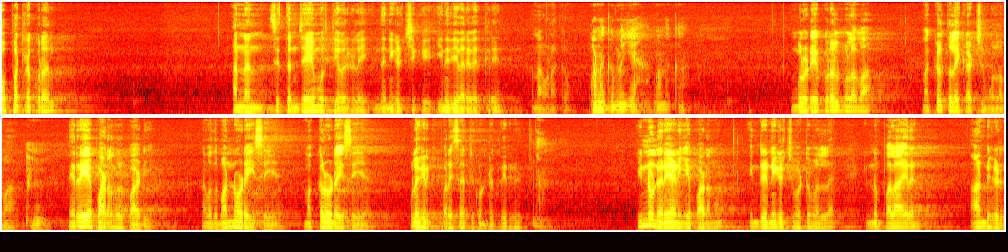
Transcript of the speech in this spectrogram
ஒப்பற்ற குரல் அண்ணன் சித்தன் ஜெயமூர்த்தி அவர்களை இந்த நிகழ்ச்சிக்கு இனிதி வரவேற்கிறேன். அண்ணா வணக்கம். வணக்கம் ஐயா வணக்கம். உங்களுடைய குரல் மூலமாக மக்கள் தொலைக்காட்சி மூலமாக. நிறைய பாடல்கள் பாடி நமது மண்ணோட இசையை மக்களோட இசையை உலகிற்கு பறைசாற்றி கொண்டிருக்கிறீர்கள். இன்னும் நிறையா நீங்கள் பாடணும். இன்றைய நிகழ்ச்சி மட்டுமல்ல இன்னும் பல ஆயிரம் ஆண்டுகள்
